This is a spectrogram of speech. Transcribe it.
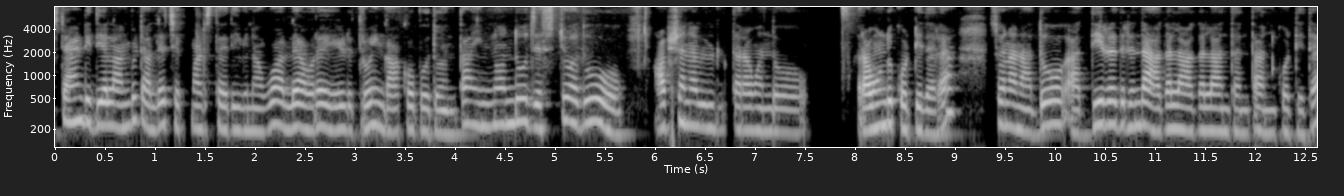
ಸ್ಟ್ಯಾಂಡ್ ಇದೆಯಲ್ಲ ಅಂದ್ಬಿಟ್ಟು ಅಲ್ಲೇ ಚೆಕ್ ಮಾಡಿಸ್ತಾ ಇದ್ದೀವಿ ನಾವು. ಅಲ್ಲೇ ಅವರೇ ಹೇಳಿದ್ರು, ಹಿಂಗೆ ಹಾಕೋಬೋದು ಅಂತ. ಇನ್ನೊಂದು ಜಸ್ಟ್ ಅದು ಆಪ್ಷನಲ್ ಥರ ಒಂದು ರೌಂಡು ಕೊಟ್ಟಿದ್ದಾರೆ ಸೊ ನಾನು ಅದು, ಅದಿರೋದ್ರಿಂದ ಆಗಲ್ಲ ಆಗಲ್ಲ ಅಂತಂತ ಅಂದ್ಕೊಟ್ಟಿದ್ದೆ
